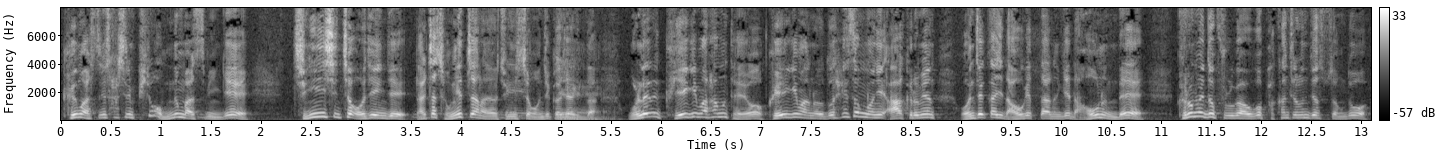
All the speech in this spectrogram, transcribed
그 말씀이 사실은 필요 없는 말씀인 게 증인 신청 어제 이제 날짜 정했잖아요. 증인 신청 언제까지 예. 하겠다. 원래는 그 얘기만 하면 돼요. 그 얘기만으로도 해석론이 아 그러면 언제까지 나오겠다는 게 나오는데 그럼에도 불구하고 박한철 헌재 소장도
